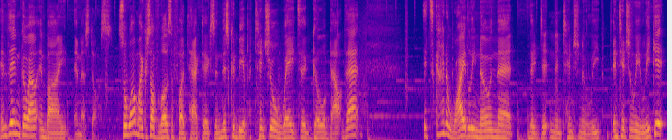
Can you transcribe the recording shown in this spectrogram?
and then go out and buy MS-DOS. So while Microsoft loves the FUD tactics, and this could be a potential way to go about that, it's kind of widely known that they didn't intentionally intentionally leak it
